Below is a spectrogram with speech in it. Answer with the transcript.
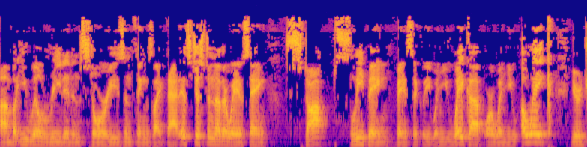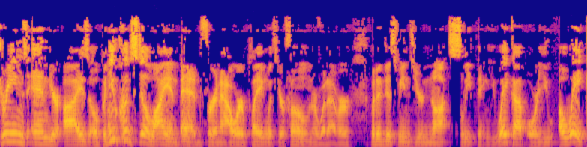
um, but you will read it in stories and things like that. It's just another way of saying stop sleeping, basically. When you wake up or when you awake, your dreams and your eyes open. You could still lie in bed for an hour playing with your phone or whatever, but it just means you're not sleeping. You wake up or you awake.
